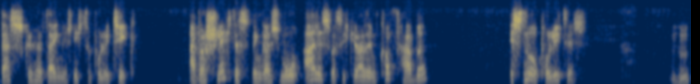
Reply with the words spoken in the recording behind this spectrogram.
das gehört eigentlich nicht zur Politik. Aber schlechtes Engagement, alles, was ich gerade im Kopf habe, ist nur politisch. Mhm.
